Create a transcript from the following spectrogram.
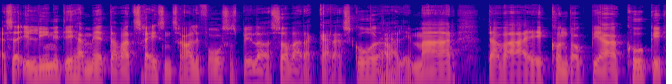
Altså alene det her med, at der var tre centrale forsvarsspillere, så var der Carrasco, der var Lemar, der var eh, Kondok Bjerg Koke,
